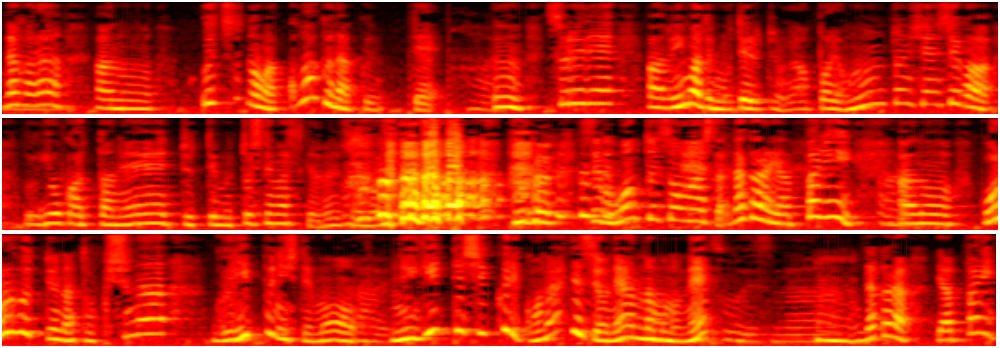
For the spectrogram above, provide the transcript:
だからあの打つのが怖くなくって、はい。うん、それであの今でも打てるっていうのはやっぱり本当に先生が良かったねって言ってムッとしてますけどねその。でも本当にそう思いました。だからやっぱり、あのゴルフっていうのは特殊なグリップにしても、はい。握ってしっくりこないですよねあんなものね、そうですね、うん、だからやっぱり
